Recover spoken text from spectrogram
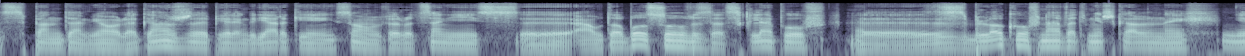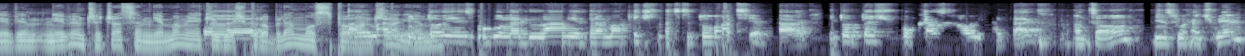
z pandemią. Lekarze, pielęgniarki są wyrzuceni z autobusów, ze sklepów, z bloków nawet mieszkalnych. Nie wiem, nie wiem, czy czasem nie mamy jakiegoś e, problemu z połączeniem. To jest w ogóle dla mnie dramatyczna sytuacja, tak? I to też pokazuje, tak? A co? Nie słychać mnie?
